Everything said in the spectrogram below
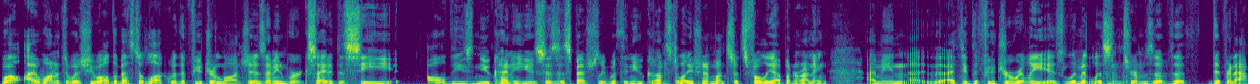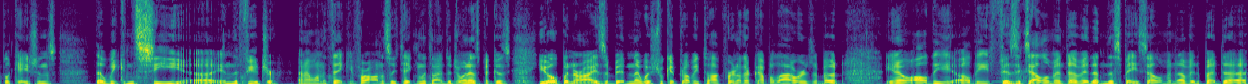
Well, I wanted to wish you all the best of luck with the future launches. I mean, we're excited to see all these new kind of uses, especially with the new constellation once it's fully up and running. I mean, I think the future really is limitless in terms of the different applications that we can see uh, in the future. And I want to thank you for honestly taking the time to join us because you opened our eyes a bit. And I wish we could probably talk for another couple hours about, you know, all the all the physics element of it and the space element of it. But uh,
